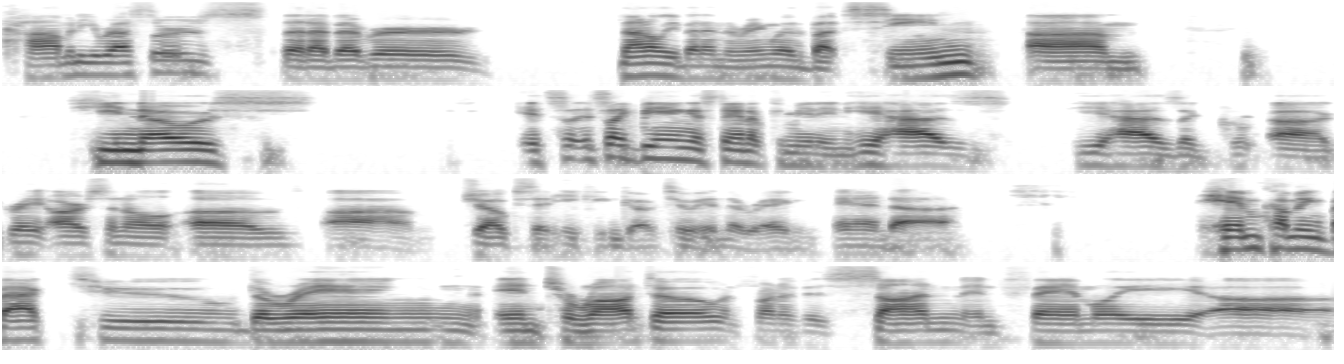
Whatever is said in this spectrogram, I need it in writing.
comedy wrestlers that I've ever not only been in the ring with, but seen. Um, he knows it's it's like being a stand-up comedian. He has he has a uh, great arsenal of um, jokes that he can go to in the ring, and uh, him coming back to the ring in Toronto in front of his son and family, uh,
